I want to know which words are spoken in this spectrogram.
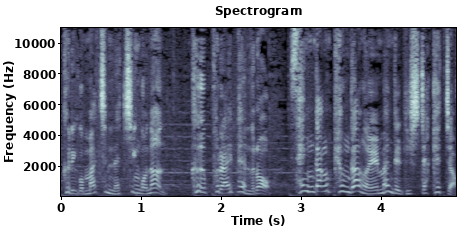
그리고 마침내 친구는 그 프라이팬으로 생강 평강을 만들기 시작했죠.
